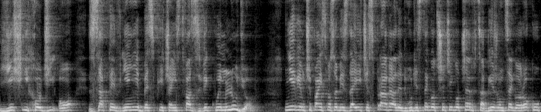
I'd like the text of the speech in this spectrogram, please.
jeśli chodzi o zapewnienie bezpieczeństwa zwykłym ludziom. Nie wiem, czy Państwo sobie zdajecie sprawę, ale 23 czerwca bieżącego roku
